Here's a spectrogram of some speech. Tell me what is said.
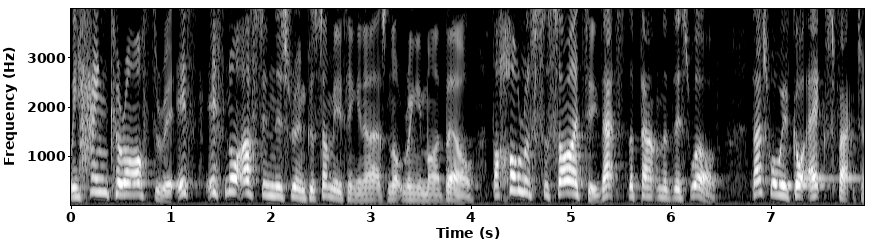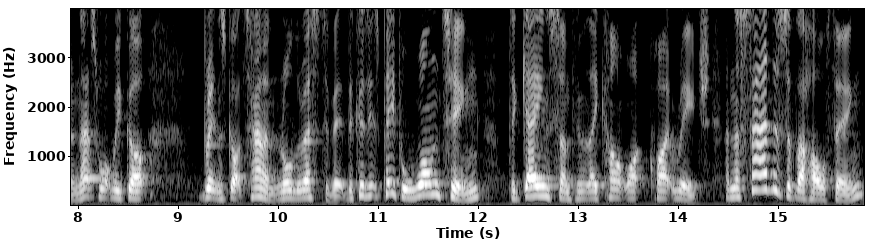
We hanker after it. If, if not us in this room, because some of you are thinking, no, that's not ringing my bell, the whole of society, that's the pattern of this world. That's why we've got X Factor, and that's what we've got Britain's Got Talent and all the rest of it, because it's people wanting to gain something that they can't quite reach. And the sadness of the whole thing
